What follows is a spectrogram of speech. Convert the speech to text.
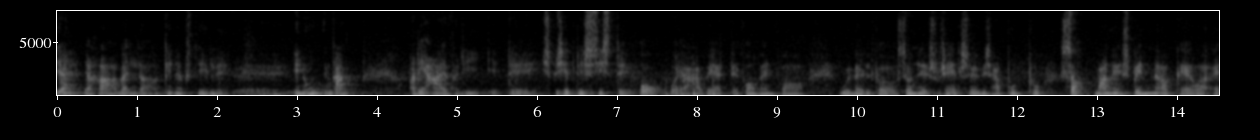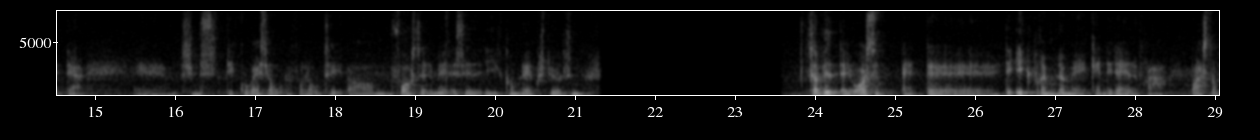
Ja, jeg har valgt at genopstille øh, endnu en gang. Og det har jeg, fordi at, øh, specielt det sidste år, hvor jeg har været øh, formand for udvalget for Sundhed og Social Service, har budt på så mange spændende opgaver, at jeg øh, synes, det kunne være sjovt at få lov til at um, fortsætte med at sidde i kommunalbestyrelsen. Så ved jeg jo også, at øh, det ikke vrimler med kandidater fra Brastrup,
